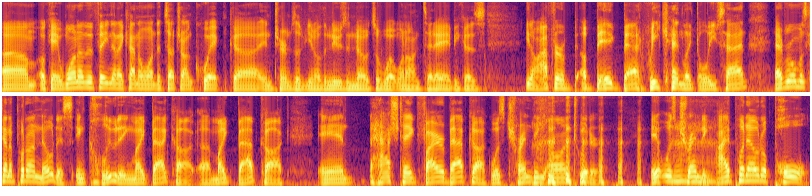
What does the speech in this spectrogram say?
Um, okay, one other thing that I kind of wanted to touch on quick uh, in terms of you know the news and notes of what went on today because you know after a, a big bad weekend like the Leafs had, everyone was kind of put on notice, including Mike Babcock. Uh, Mike Babcock and hashtag Fire Babcock was trending on Twitter. it was trending. I put out a poll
